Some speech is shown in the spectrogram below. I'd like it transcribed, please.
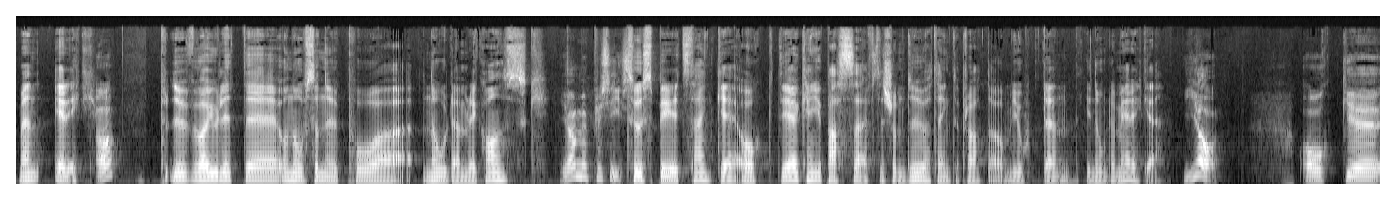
Men Erik, Ja. Du var ju lite och nosade nu på nordamerikansk ja, men precis. Two Spirits-tanke och det kan ju passa eftersom du har tänkt att prata om hjorten i Nordamerika. Ja. Och eh,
